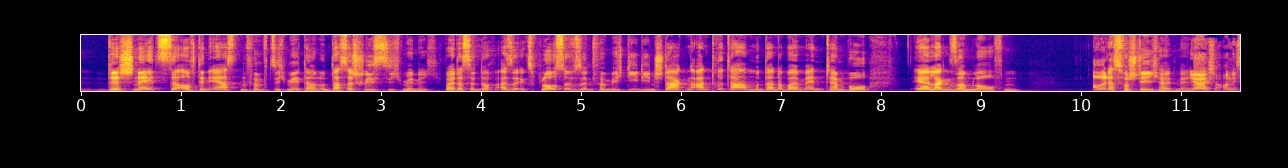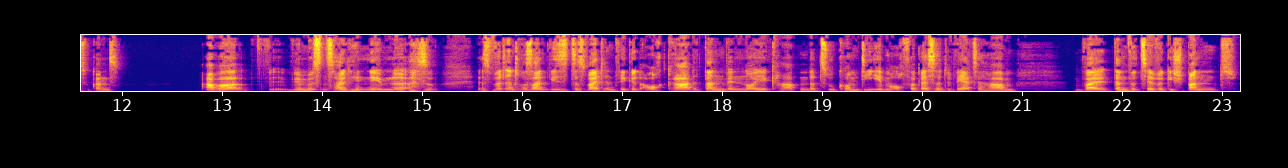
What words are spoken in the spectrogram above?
der schnellste auf den ersten 50 Metern und das erschließt sich mir nicht. Weil das sind doch, also Explosive sind für mich die, die einen starken Antritt haben und dann aber im Endtempo eher langsam laufen. Aber das verstehe ich halt nicht. Ja, ich auch nicht so ganz. Aber wir müssen es halt hinnehmen, ne? Also es wird interessant, wie sich das weiterentwickelt, auch gerade dann, wenn neue Karten dazukommen, die eben auch verbesserte Werte haben. Weil dann wird es ja wirklich spannend,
